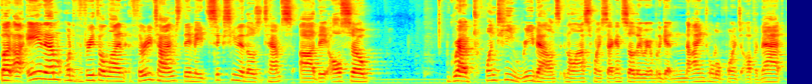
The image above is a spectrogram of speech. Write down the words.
But uh, A&M went to the free throw line 30 times. They made 16 of those attempts. Uh, they also grabbed 20 rebounds in the last 20 seconds, so they were able to get nine total points off of that.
